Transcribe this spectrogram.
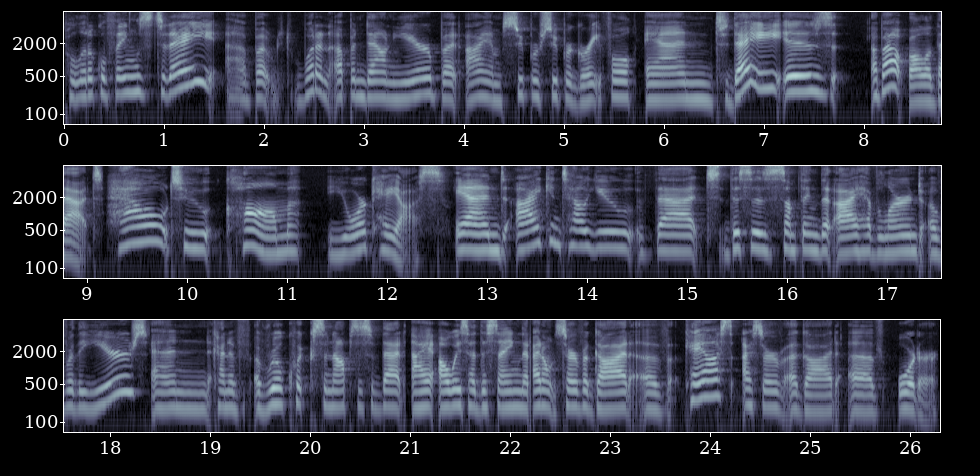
political things today, uh, but what an up and down year. But I am super, super grateful. And today is about all of that how to calm your chaos. And I can tell you that this is something that I have learned over the years. And kind of a real quick synopsis of that I always had the saying that I don't serve a God of chaos, I serve a God of order.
